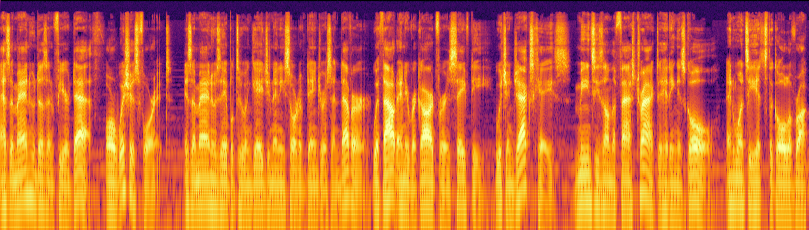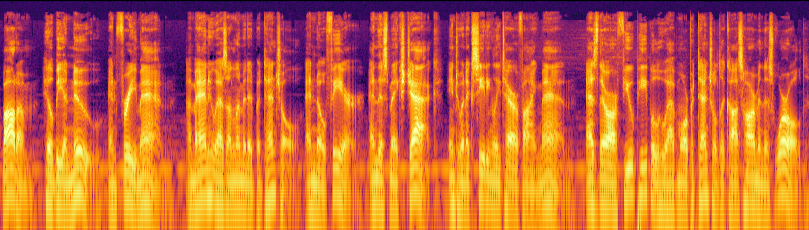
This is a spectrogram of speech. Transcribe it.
As a man who doesn't fear death, or wishes for it, is a man who's able to engage in any sort of dangerous endeavor without any regard for his safety, which in Jack's case means he's on the fast track to hitting his goal, and once he hits the goal of rock bottom, he'll be a new and free man. A man who has unlimited potential and no fear, and this makes Jack into an exceedingly terrifying man, as there are few people who have more potential to cause harm in this world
